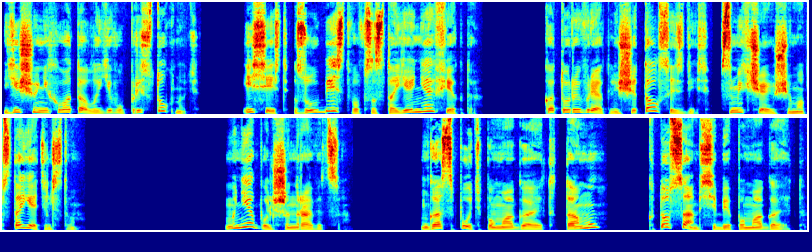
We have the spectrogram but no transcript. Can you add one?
Еще не хватало его пристукнуть и сесть за убийство в состоянии аффекта, который вряд ли считался здесь смягчающим обстоятельством. Мне больше нравится. Господь помогает тому, кто сам себе помогает.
